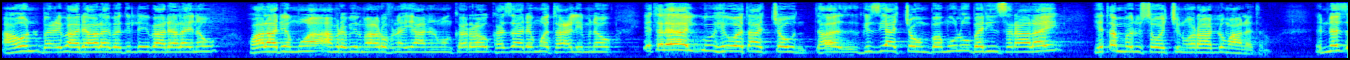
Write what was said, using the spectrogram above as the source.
አሁን በዒባዳ ላይ በግል ኢባዳ ላይ ነው ኋላ ደግሞ አምር ቢልማዕሩፍ ነህያንን ሙንከረው። ከዛ ደግሞ ታዕሊም ነው። የተለያዩ ህይወታቸውን ጊዜያቸውን በሙሉ በዲን ስራ ላይ የጠመዱ ሰዎች ይኖራሉ ማለት ነው። እነዛ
